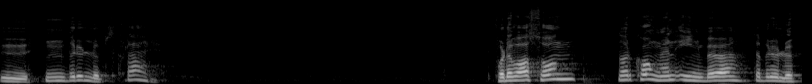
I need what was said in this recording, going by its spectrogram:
uten bryllupsklær. For det var sånn når kongen innbød til bryllup.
